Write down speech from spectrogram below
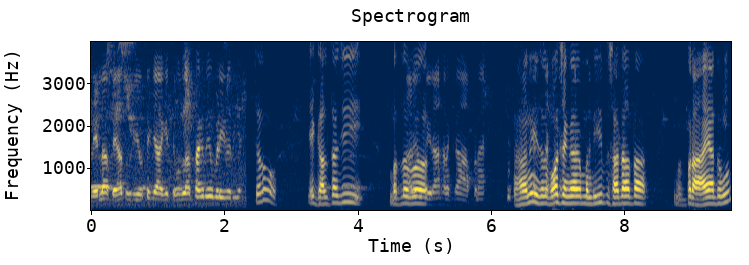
ਵੇਲਾ ਪਿਆ ਤੁਸੀਂ ਉੱਥੇ ਜਾ ਕੇ ਚੋਣ ਲੜ ਸਕਦੇ ਹੋ ਬੜੀ ਵਧੀਆ। ਚਲੋ ਇਹ ਗੱਲ ਤਾਂ ਜੀ ਮਤਲਬ ਮੇਰਾ ਹਲਕਾ ਆਪਣਾ ਹੈ। ਨਹੀਂ ਚਲੋ ਬਹੁਤ ਚੰਗਾ ਮਨਦੀਪ ਸਾਡਾ ਤਾਂ ਭਰਾ ਆ ਤੂੰ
